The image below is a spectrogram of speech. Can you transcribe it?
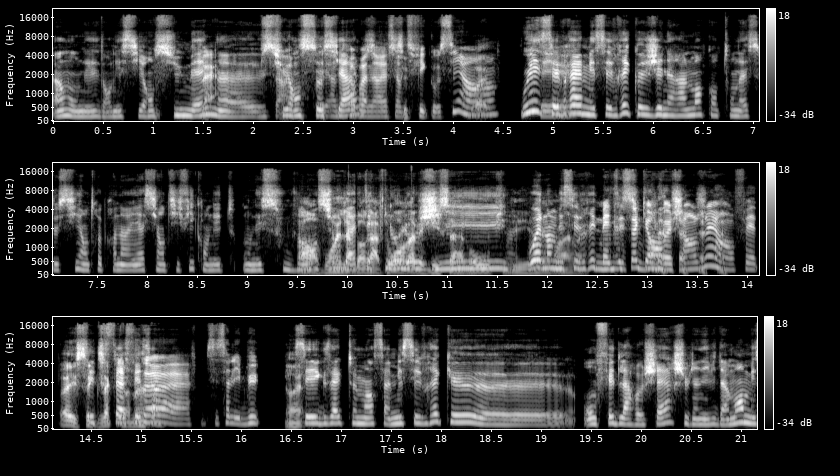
hein, on est dans les sciences humaines, bah, sciences sociales. Entrepreneuriat scientifique aussi. Hein. Oui, c'est vrai, mais c'est vrai que généralement, quand on associe entrepreneuriat scientifique, on est, on est souvent ah, sur un la laboratoire avec des cerveaux. Puis des... Ouais, non, mais c'est vrai. Mais c'est ça qu'on veut changer, en fait. Oui, c'est exactement ça. C'est ça les buts. C'est exactement ça. Mais c'est vrai que on fait de la recherche, bien évidemment, mais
